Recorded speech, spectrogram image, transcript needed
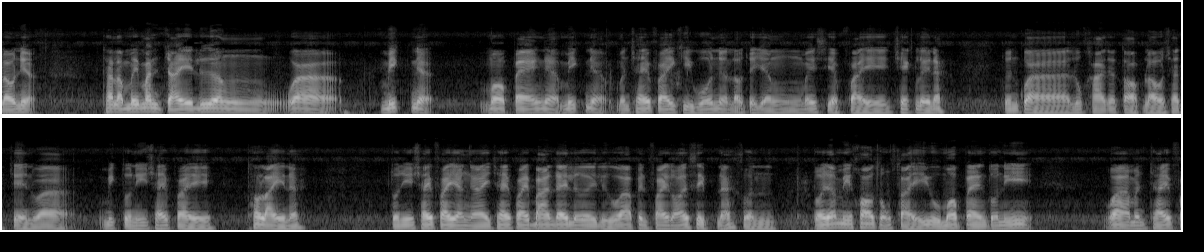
เราเนี่ย ถ้าเราไม่มั่นใจเรื่องว่ามิกเนี่ยหม้อแปลงเนี่ยมิกเนี่ยมันใช้ไฟกี่โวลต์เนี่ยเราจะยังไม่เสียบไฟเช็คเลยนะ จนกว่าลูกค้าจะตอบเราชัดเจนว่ามิกตัวนี้ใช้ไฟ เท่าไหร่นะ ตัวนี้ใช้ไฟยังไงใช้ไฟบ้านได้เลย หรือว่าเป็นไฟร้อยสิบนะ ส่วนตัวนี้มีข้อสงสัยอยู่หม้อแปลงตัวนี้ ว่ามันใช้ไฟ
